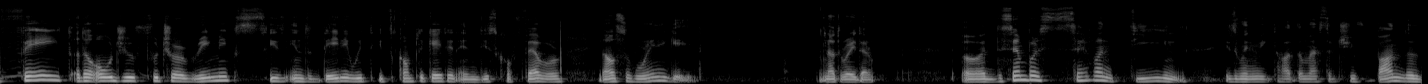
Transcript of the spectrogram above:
Fate, the OG Future remix, is in the daily with its complicated and disco favor, and also Renegade, not Raider. Uh, December 17 is when we got the Master Chief bundle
